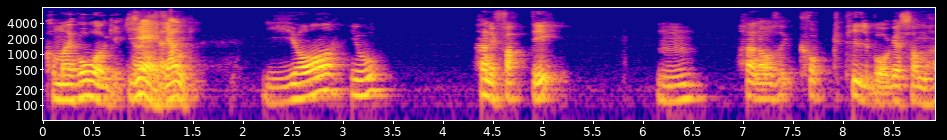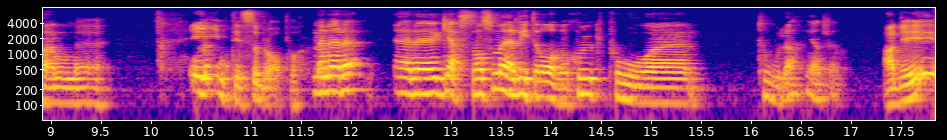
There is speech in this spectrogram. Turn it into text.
komma ihåg. Jägaren. Ja, jo. Han är fattig. Mm. Han har så kort pilbåge som han eh, är inte så bra på. Men är det, är det Gaston som är lite avundsjuk på eh, Tola egentligen? Ja, det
